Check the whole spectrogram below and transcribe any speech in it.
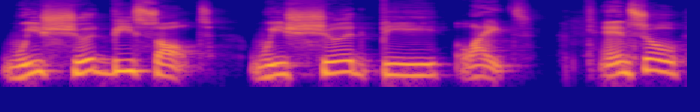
We should be salt we should be light. And so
